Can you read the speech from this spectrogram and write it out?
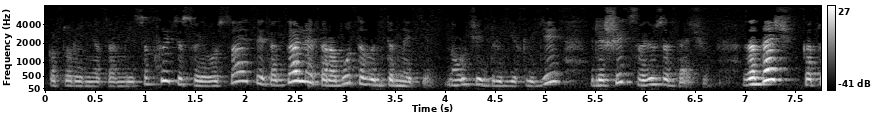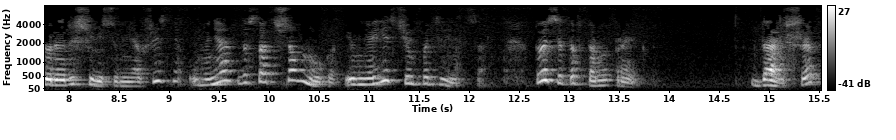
который у меня там есть, открытие своего сайта и так далее. Это работа в интернете. Научить других людей решить свою задачу. Задач, которые решились у меня в жизни, у меня достаточно много. И у меня есть чем поделиться. То есть это второй проект. Дальше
